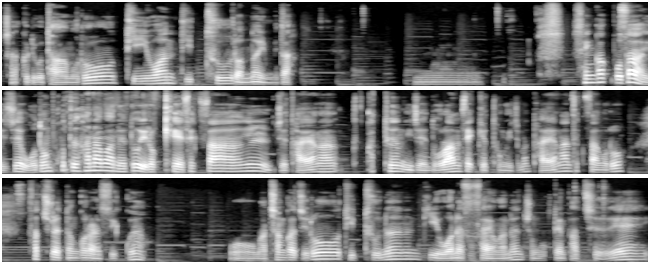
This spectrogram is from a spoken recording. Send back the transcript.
자 그리고 다음으로 D1, D2 런너입니다. 음, 생각보다 이제 워던포드 하나만 해도 이렇게 색상을 이제 다양한 같은 이제 노란색 계통이지만 다양한 색상으로 사출했던 걸 알 수 있고요. 어, 마찬가지로 D2는 D1에서 사용하는 중복된 파츠의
